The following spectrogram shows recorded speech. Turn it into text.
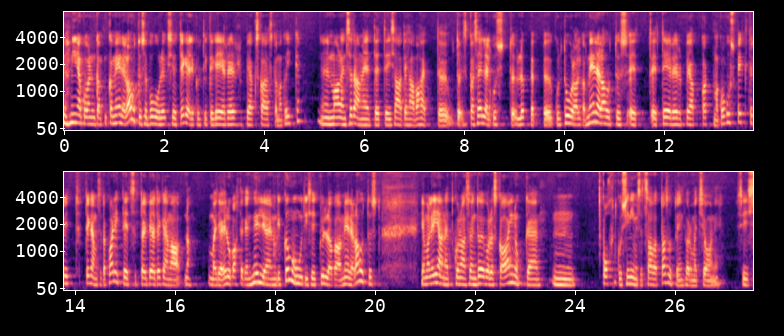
noh, nii nagu on ka, ka meelelahutuse puhul, eks ju, et tegelikult ikkagi ERR peaks kajastama kõike ma olen seda meelt, et ei saa teha vahet ka sellel, kust lõpeb kultuur, algab meelelahutus, et, et ERR peab katma kogu spektrit, tegema seda kvaliteetselt, ta ei pea tegema noh, ma ei tea, Elu24 ja mingeid kõmu-uudiseid, küll aga meelelahutust. ja ma leian, et kuna see on tõepoolest ka ainuke mm, koht, kus inimesed saavad tasuta informatsiooni, siis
